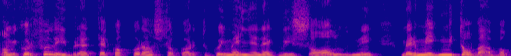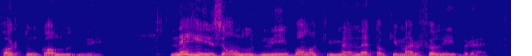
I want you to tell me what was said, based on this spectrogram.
amikor fölébredtek, akkor azt akartuk, hogy menjenek vissza aludni, mert még mi tovább akartunk aludni. Nehéz aludni valaki mellett, aki már fölébredt.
